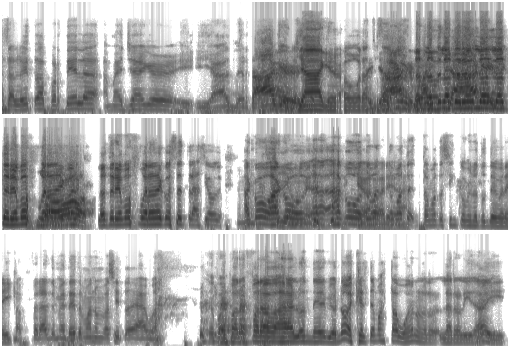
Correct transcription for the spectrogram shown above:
uh, saluditos a Portela, a Mike Jagger y, y a Albert. Dagger. Jagger ahora. Jagger. Lo, lo- mano, lo tenemos, lo- Jagger. lo tenemos fuera de, No. con- lo tenemos fuera de concentración. Jacobo, Sí, Jacobo, hombre, Ja- Jacobo, barbaridad. tómate, tómate cinco minutos de break No, espérate, me estoy tomando un vasito de agua. para, para, para bajar los nervios. No, es que el tema está bueno, la, la realidad. Sí.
